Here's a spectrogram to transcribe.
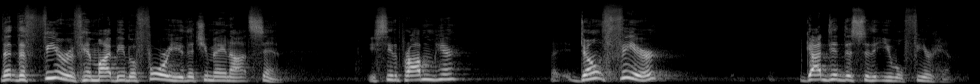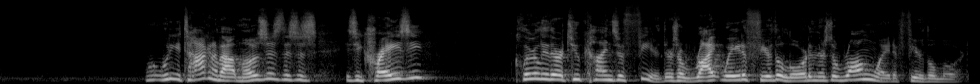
that the fear of him might be before you, that you may not sin. You see the problem here? Don't fear. God did this so that you will fear him. What are you talking about, Moses? This is, is he crazy? Clearly, there are two kinds of fear there's a right way to fear the Lord, and there's a wrong way to fear the Lord.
